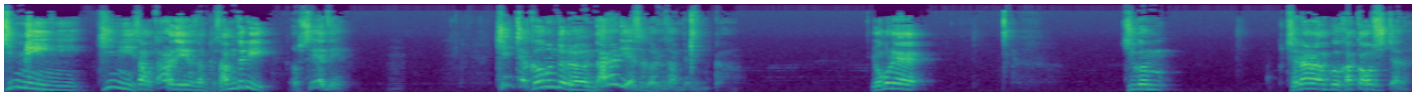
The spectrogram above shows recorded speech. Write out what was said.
김맹이니 김이 사고 따라대는 사람 그 사람들이 없어야 돼. 진짜 그분들은 나를 위해서 그런 사람들이니까. 요번에 지금 전화랑 그 갔다 오셨잖아.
